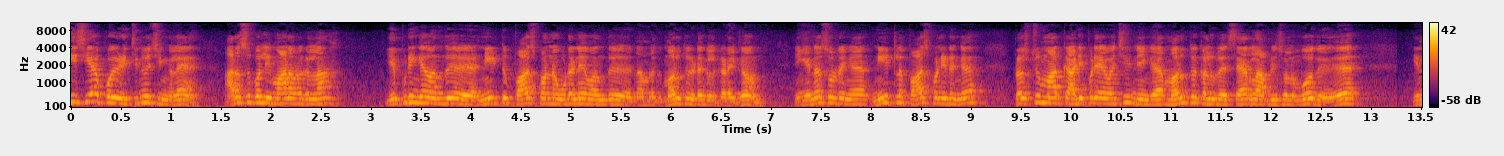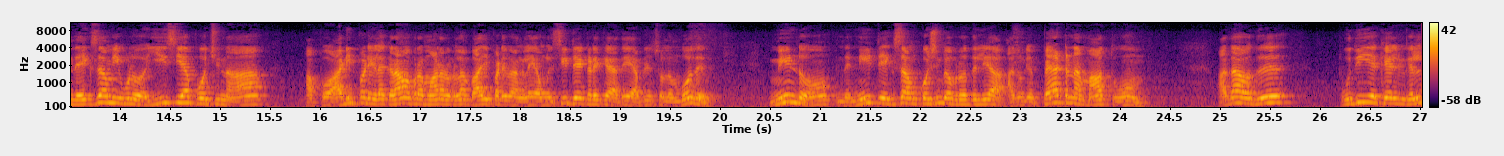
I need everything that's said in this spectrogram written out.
ஈஸியாக போயிடுச்சுன்னு வச்சுங்களேன். அரசு பள்ளி மாணவர்கள்லாம் எப்படிங்க வந்து நீட்டு பாஸ் பண்ண உடனே வந்து நம்மளுக்கு மருத்துவ இடங்கள் கிடைக்கும்? நீங்கள் என்ன சொல்கிறீங்க நீட்டில் பாஸ் பண்ணிவிடுங்க ப்ளஸ் டூ மார்க் அடிப்படையாக வச்சு நீங்கள் மருத்துவக் கல்லூரியில் சேரலாம் அப்படின்னு சொல்லும்போது இந்த எக்ஸாம் இவ்வளோ ஈஸியாக போச்சுன்னா அப்போ அடிப்படையில் கிராமப்புற மாணவர்கள்லாம் பாதிப்படைவாங்களே அவங்களுக்கு சீட்டே கிடைக்காதே அப்படின்னு சொல்லும்போது மீண்டும் இந்த நீட் எக்ஸாம் கொஷின் பேப்பர் வருது இல்லையா அதனுடைய பேட்டர்னை மாற்றுவோம் அதாவது புதிய கேள்விகள்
